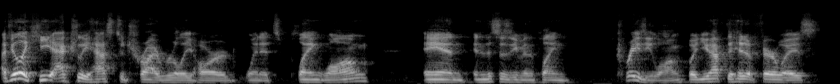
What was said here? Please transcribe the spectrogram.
I feel like he actually has to try really hard when it's playing long, and and this isn't even playing crazy long, but you have to hit up fairways,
